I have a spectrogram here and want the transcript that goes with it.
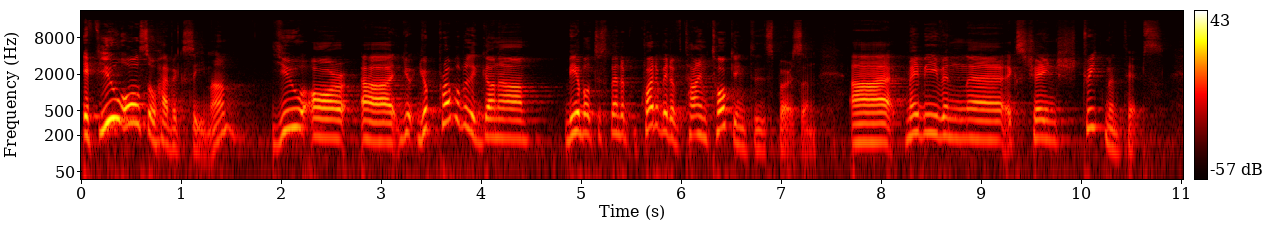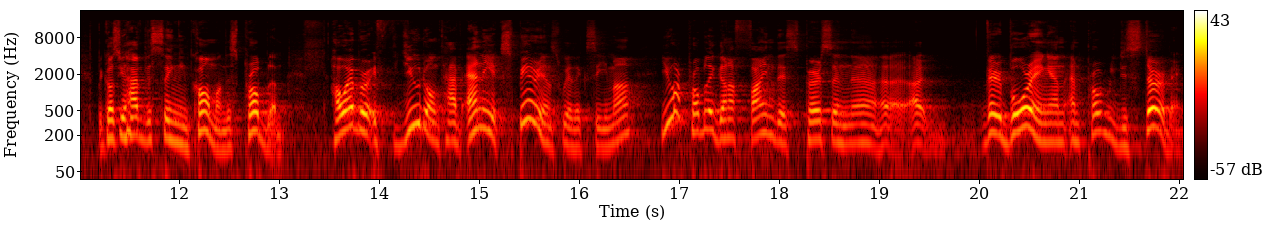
if you also have eczema, you are, uh, you're probably gonna be able to spend a, quite a bit of time talking to this person. Uh, maybe even uh, exchange treatment tips because you have this thing in common, this problem. However, if you don't have any experience with eczema, you are probably to find this person uh, uh, uh, very boring and, and probably disturbing.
